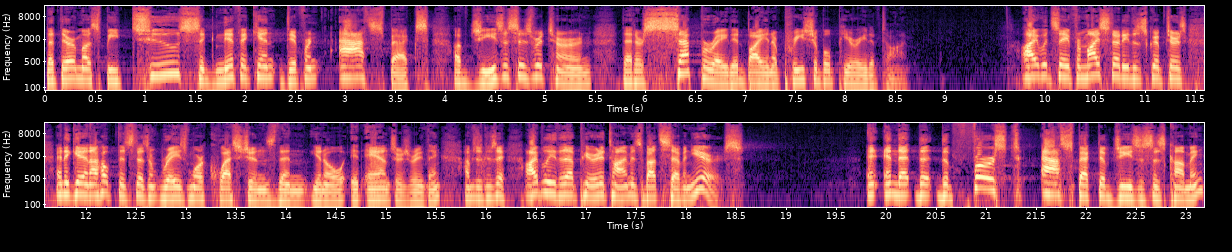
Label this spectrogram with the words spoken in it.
that there must be two significant different aspects of Jesus' return that are separated by an appreciable period of time. I would say from my study of the scriptures, and again, I hope this doesn't raise more questions than, you know, it answers or anything. I'm just going to say, I believe that that period of time is about seven years. And, and that the, the first aspect of Jesus' coming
